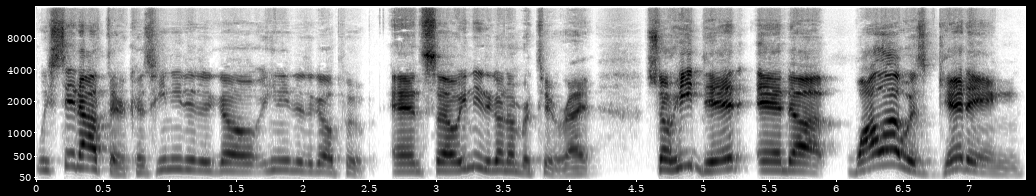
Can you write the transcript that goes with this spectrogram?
we stayed out there because he needed to go. He needed to go poop, and so he needed to go number two, right? So he did, and uh, while I was getting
